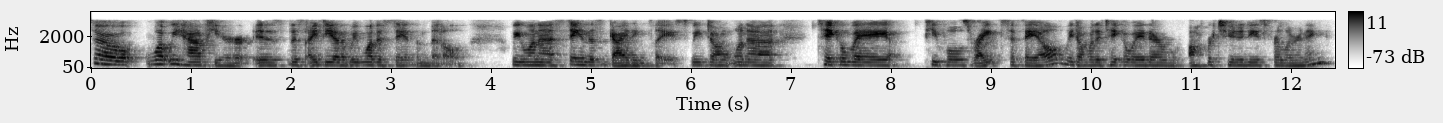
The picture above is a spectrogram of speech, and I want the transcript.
So what we have here is this idea that we want to stay in the middle. We want to stay in this guiding place. We don't want to take away people's right to fail. We don't want to take away their opportunities for learning.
